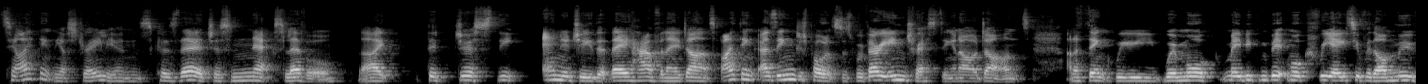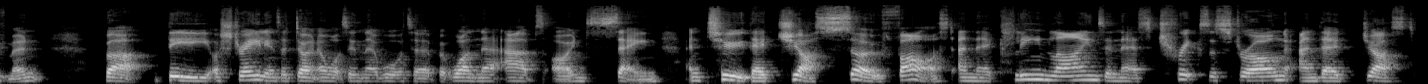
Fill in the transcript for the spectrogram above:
See, I think the Australians, because they're just next level. Like, they're just the energy that they have when they dance. I think as English pole dancers, we're very interesting in our dance, and I think we we're more maybe a bit more creative with our movement. But the Australians, I don't know what's in their water, but one, their abs are insane, and two, they're just so fast, and their clean lines and their tricks are strong, and they're just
